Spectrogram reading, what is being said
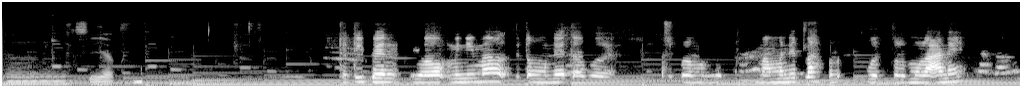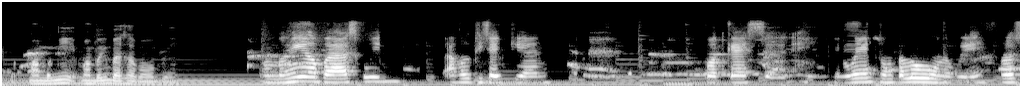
Hmm, siap. Jadi ben yo minimal hitung menit apa boleh. 10 menit, 5 menit lah per, buat permulaannya. Mambengi, mambengi bahasa apa mambengi? Membengi ya bahas kuwi. Aku dijajian podcast ya. Ya wes wong telu ngono kuwi. Terus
